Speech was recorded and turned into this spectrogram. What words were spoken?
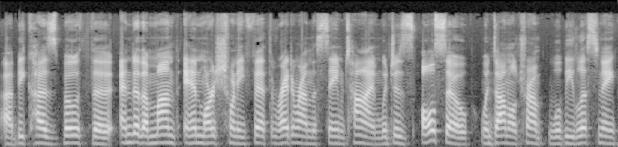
uh, because both the end of the month and March 25th, right around the same time, which is also when Donald Trump will be listening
